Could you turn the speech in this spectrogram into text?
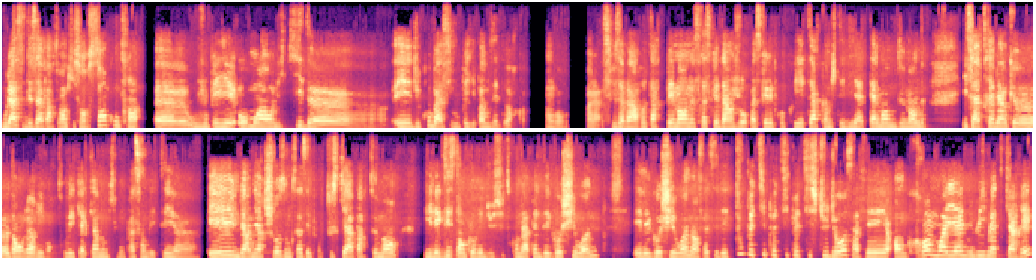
où là, c'est des appartements qui sont sans contrat, euh, où vous payez au mois en liquide, euh, et du coup, bah, si vous payez pas, vous êtes dehors, quoi, en gros. Voilà, si vous avez un retard de paiement, ne serait-ce que d'un jour, parce que les propriétaires, comme je t'ai dit, il y a tellement de demandes, ils savent très bien que dans l'heure, ils vont retrouver quelqu'un, donc ils vont pas s'embêter. Euh. Et une dernière chose, donc ça c'est pour tout ce qui est appartement, il existe en Corée du Sud ce qu'on appelle des Goshiwon. Et les Goshiwon, en fait, c'est des tout petits, petits, petits studios. Ça fait en grande moyenne 8 mètres carrés.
